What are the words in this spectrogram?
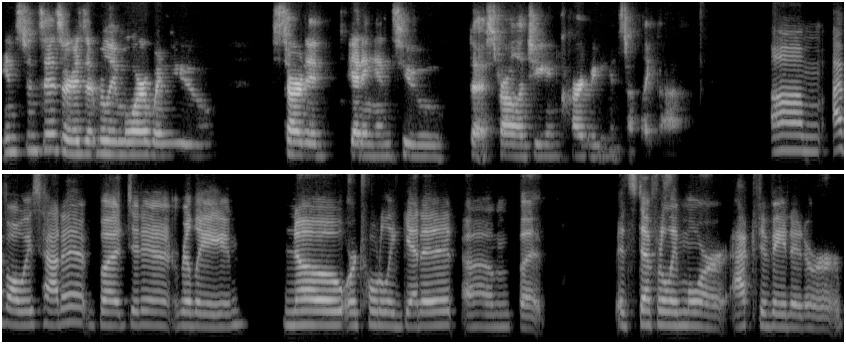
instances, or is it really more when you started getting into the astrology and card reading and stuff like that? Um, I've always had it, but didn't really know or totally get it. Um, but it's definitely more activated or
